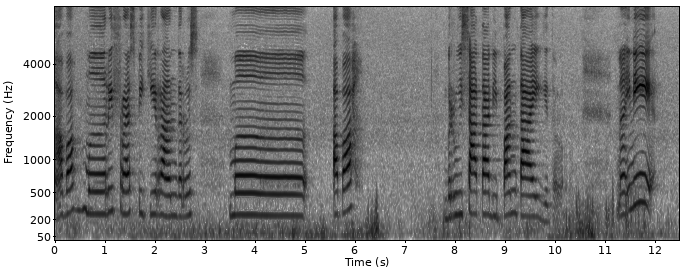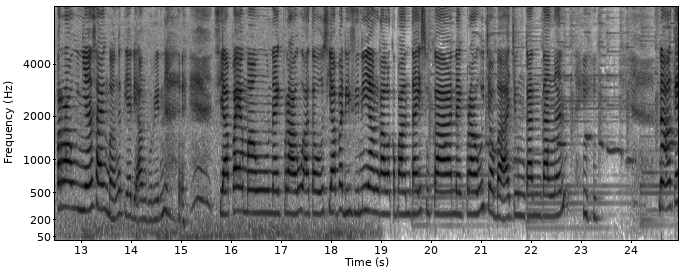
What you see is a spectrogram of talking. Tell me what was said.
apa merefresh pikiran terus me apa berwisata di pantai gitu loh nah ini perahunya sayang banget ya dianggurin. siapa yang mau naik perahu atau siapa di sini yang kalau ke pantai suka naik perahu coba acungkan tangan. nah, oke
